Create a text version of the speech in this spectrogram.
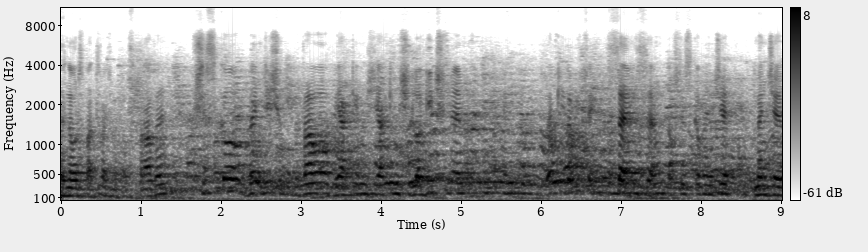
będą rozpatrywać moją sprawę, wszystko będzie się odbywało w jakimś, jakimś logicznym, jakimś logicznym sensem, to wszystko będzie, będzie,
